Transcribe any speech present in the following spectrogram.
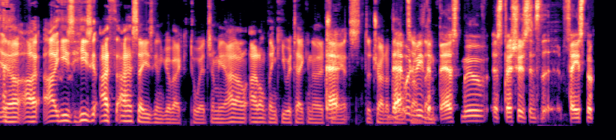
you know, I, I he's he's I, th- I say he's going to go back to Twitch. I mean, I don't I don't think he would take another That- chance to try to build That would something. be the best move, especially since the Facebook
